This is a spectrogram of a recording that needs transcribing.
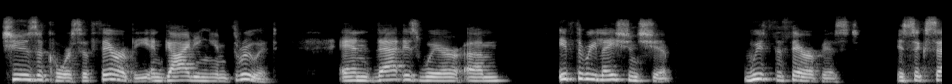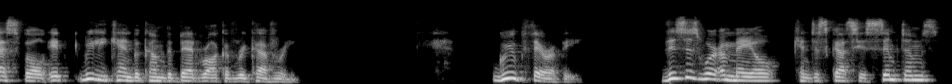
choose a course of therapy and guiding him through it. And that is where, um, if the relationship with the therapist is successful, it really can become the bedrock of recovery. Group therapy. This is where a male can discuss his symptoms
